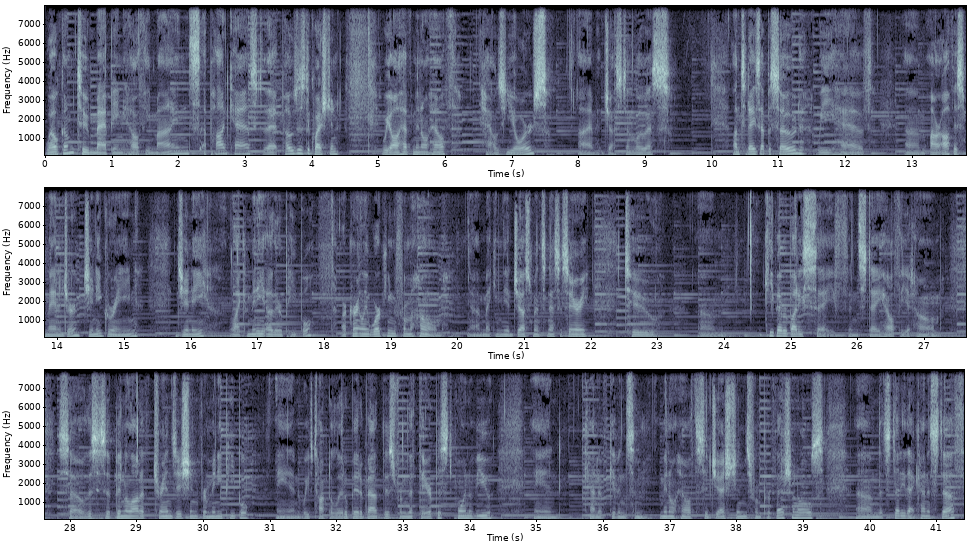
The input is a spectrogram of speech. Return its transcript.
Welcome to Mapping Healthy Minds, a podcast that poses the question We all have mental health. How's yours? I'm Justin Lewis. On today's episode, we have um, our office manager, Jenny Green. Jenny, like many other people, are currently working from home, uh, making the adjustments necessary to um, keep everybody safe and stay healthy at home. So, this has been a lot of transition for many people, and we've talked a little bit about this from the therapist's point of view and kind of given some mental health suggestions from professionals um, that study that kind of stuff.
